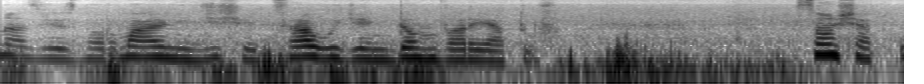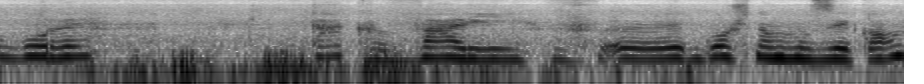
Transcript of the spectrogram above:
nas jest normalnie dzisiaj cały dzień dom wariatów. Sąsiad u góry tak wali w, y, głośną muzyką.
